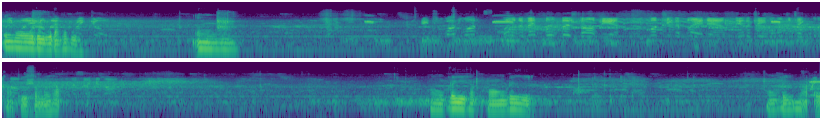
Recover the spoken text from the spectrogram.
precision. He's a โอ้โห really ดูนะครับผม great goal. อืม It's 1-1. Well, an eventful first half here. With one team a player down, the other team will want to take full ครับ advantage ที่เสมอครับ in the second half. ฮองรี่ครับฮองรี่ฮองรี่มาโอ้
